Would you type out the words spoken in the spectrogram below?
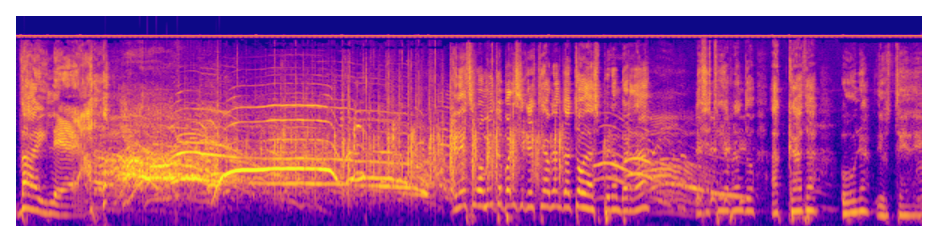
baile. En este momento parece que estoy hablando a todas, pero en verdad les estoy hablando a cada una de ustedes.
